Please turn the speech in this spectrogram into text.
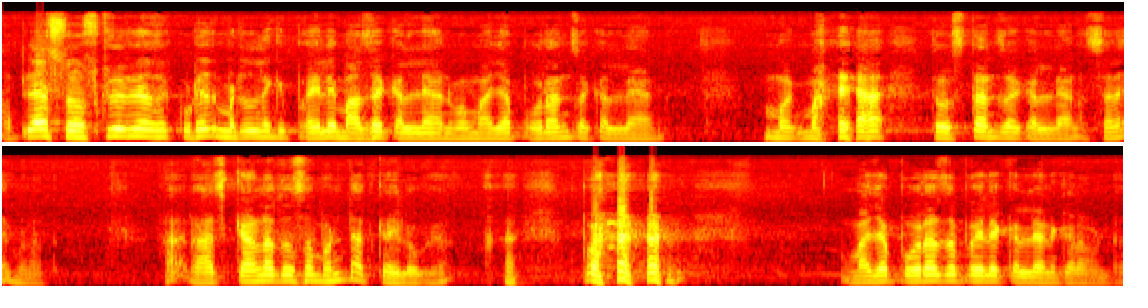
आपल्या संस्कृतीने कुठेच म्हटलं नाही की पहिले माझं कल्याण मग माझ्या पोरांचं कल्याण मग माझ्या दोस्तांचं कल्याण असं नाही म्हणत. हा राजकारणात असं म्हणतात काही लोक. पण माझ्या पोराचं पहिले कल्याण करा म्हणतात.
